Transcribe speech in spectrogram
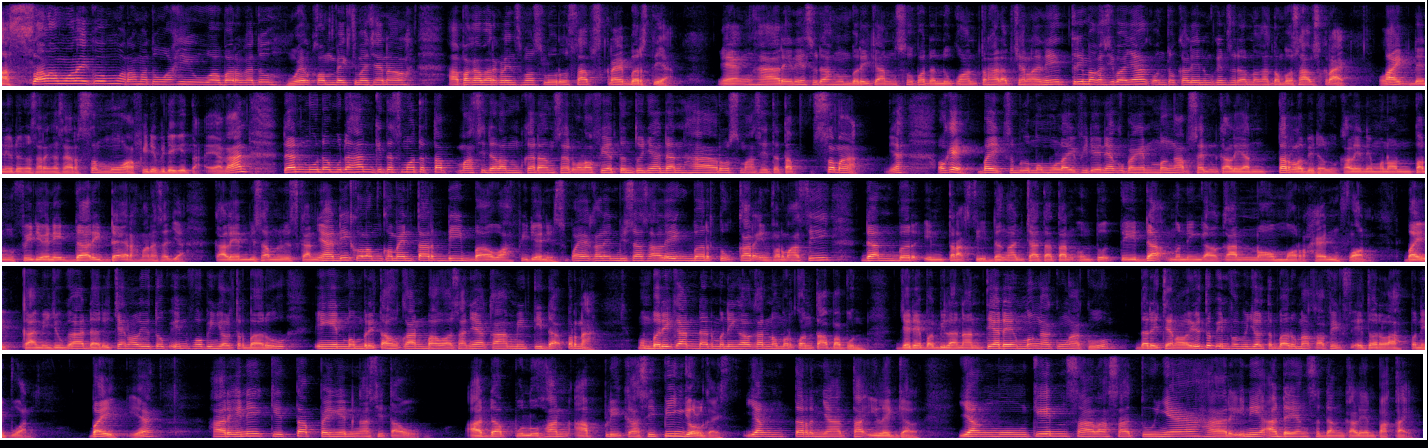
Assalamualaikum warahmatullahi wabarakatuh. Welcome back to my channel. Apa kabar kalian semua seluruh subscribers setia Yang hari ini sudah memberikan support dan dukungan terhadap channel ini. Terima kasih banyak. Untuk kalian mungkin sudah menekan tombol subscribe Like dan udah nge-share-nge-share semua video-video kita ya kan? Dan mudah-mudahan kita semua tetap masih dalam keadaan sehat walafiat tentunya Dan harus masih tetap semangat ya. Oke, baik sebelum memulai video ini aku pengen mengabsen kalian terlebih dahulu. Kalian yang menonton video ini dari daerah mana saja. Kalian bisa menuliskannya di kolom komentar di bawah video ini supaya kalian bisa saling bertukar informasi dan berinteraksi dengan catatan untuk tidak meninggalkan nomor handphone. Baik, kami juga dari channel YouTube Info Pinjol Terbaru ingin memberitahukan bahwasannya kami tidak pernah memberikan dan meninggalkan nomor kontak apa pun. Jadi apabila nanti ada yang mengaku-ngaku dari channel YouTube info penjual terbaru maka fix itu adalah penipuan. Baik ya. Hari ini kita pengen ngasih tahu ada puluhan aplikasi pinjol guys yang ternyata ilegal. Yang mungkin salah satunya hari ini ada yang sedang kalian pakai.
